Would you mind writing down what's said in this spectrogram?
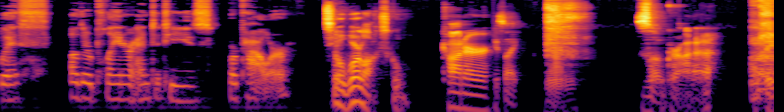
with other planar entities for power. So Warlock School. Connor, he's like, "Pfft, They,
